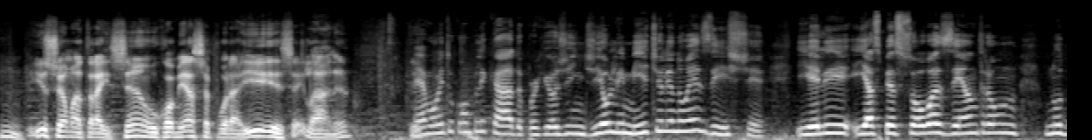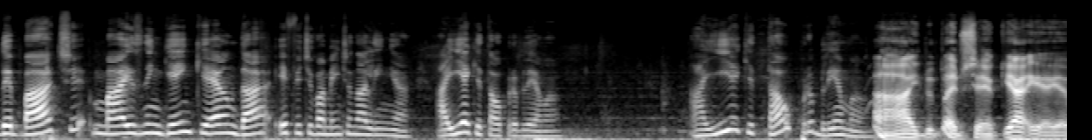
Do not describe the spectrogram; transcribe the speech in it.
Hum. Isso é uma traição, ou começa por aí, sei lá, né? É muito complicado, porque hoje em dia o limite ele não existe. E, ele, e as pessoas entram no debate, mas ninguém quer andar efetivamente na linha. Aí é que está o problema. Aí é que está o problema. Ah, é, é-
